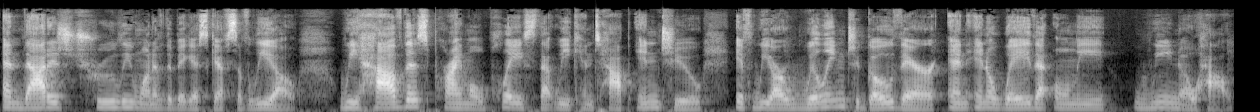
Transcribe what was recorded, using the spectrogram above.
And that is truly one of the biggest gifts of Leo. We have this primal place that we can tap into if we are willing to go there and in a way that only we know how.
